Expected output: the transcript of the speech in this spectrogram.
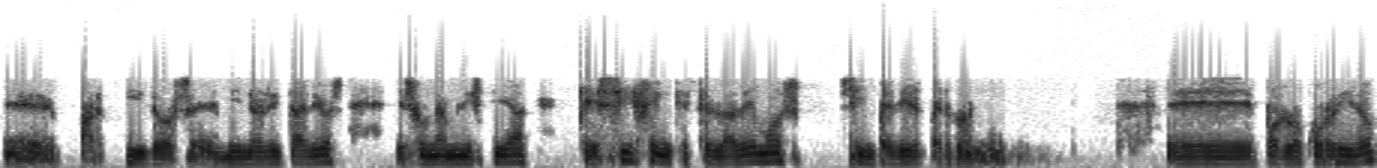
eh, partidos minoritarios es una amnistía que exigen que se la demos sin pedir perdón. por lo ocurrido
